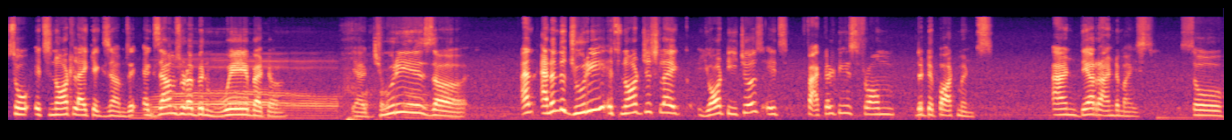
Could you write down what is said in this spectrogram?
so it's not like exams. Exams would have been way better. Yeah, jury is uh and and in the jury, it's not just like your teachers, it's faculties from the departments and they are randomized. So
